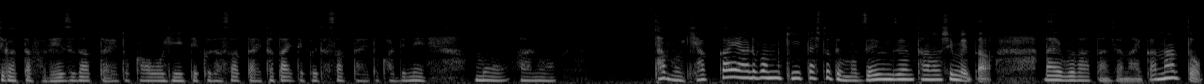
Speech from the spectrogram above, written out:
違ったフレーズだったりとかを弾いてくださったり叩いてくださったりとかでねもうあの多分100回アルバム聴いた人でも全然楽しめたライブだったんじゃないかなと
